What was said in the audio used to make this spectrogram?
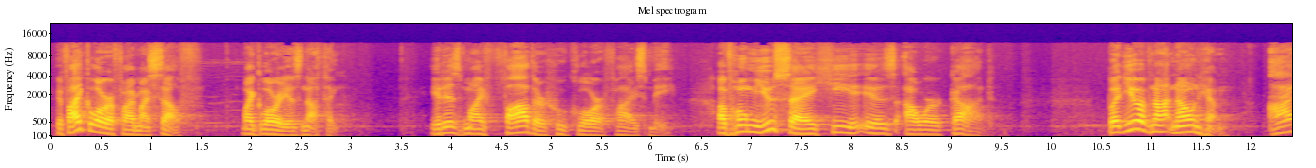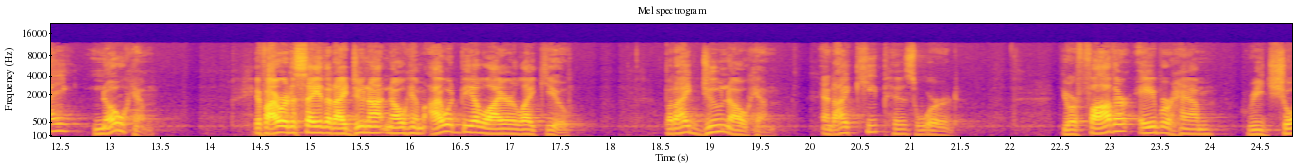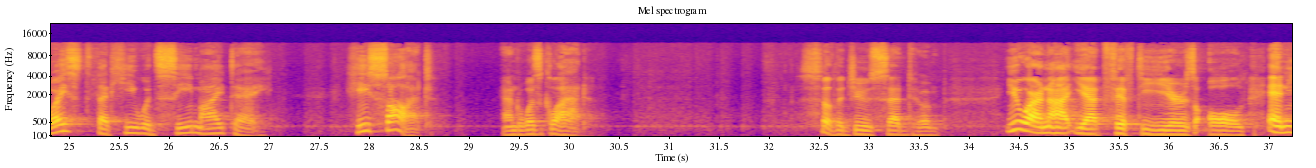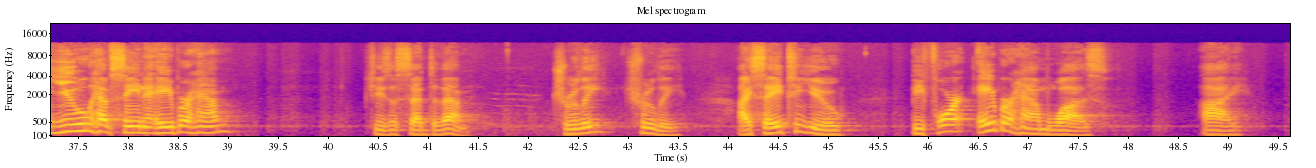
If I glorify myself, my glory is nothing. It is my Father who glorifies me, of whom you say he is our God. But you have not known him. I know him. If I were to say that I do not know him, I would be a liar like you. But I do know him, and I keep his word. Your father Abraham rejoiced that he would see my day. He saw it and was glad. So the Jews said to him, You are not yet 50 years old, and you have seen Abraham? Jesus said to them, Truly, truly, I say to you, before Abraham was, I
